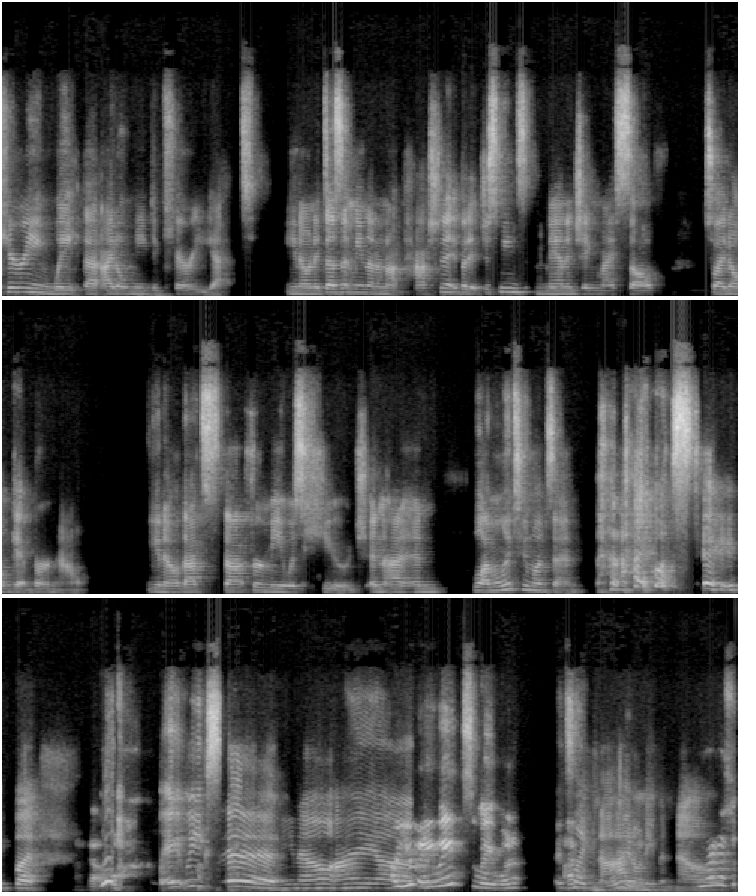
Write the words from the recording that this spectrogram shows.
carrying weight that I don't need to carry yet. You know, and it doesn't mean that I'm not passionate, but it just means managing myself so I don't get burnout. You know, that's that for me was huge. And I and well, I'm only two months in at Iowa State, but eight weeks in, you know, I uh, are you eight weeks? Wait, what? It's I'm like, nah, I don't even know. Does,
